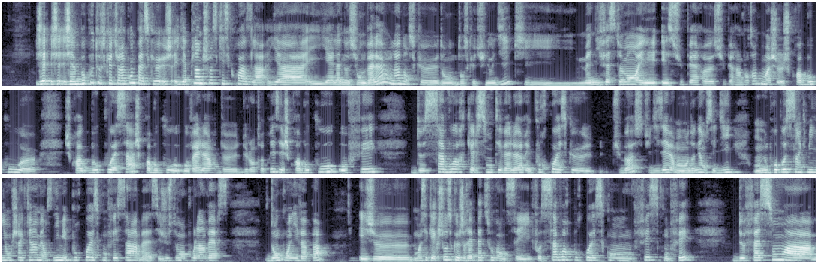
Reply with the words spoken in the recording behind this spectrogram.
J'aime beaucoup tout ce que tu racontes parce que il y a plein de choses qui se croisent là. Il y a, y a la notion de valeur là dans ce que dans, ce que tu nous dis qui manifestement est, est super super importante. Moi, je, je crois beaucoup, je crois beaucoup à ça. Je crois beaucoup aux valeurs de, de l'entreprise et je crois beaucoup au fait de savoir quelles sont tes valeurs et pourquoi est-ce que tu bosses. Tu disais, à un moment donné, on s'est dit, on nous propose 5 millions chacun, mais on s'est dit, mais pourquoi est-ce qu'on fait ça? Bah, C'est justement pour l'inverse. donc on n'y va pas. Et je, moi, c'est quelque chose que je répète souvent. C'est il faut savoir pourquoi est-ce qu'on fait ce qu'on fait, de façon à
